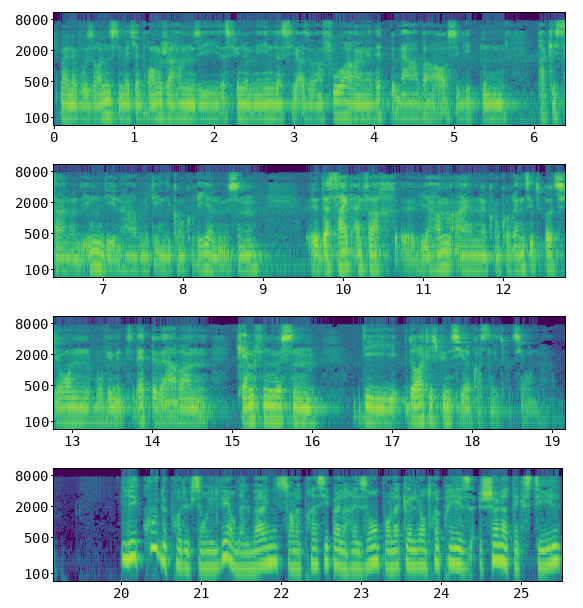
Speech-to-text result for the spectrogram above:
Ich meine, wo sonst, in welcher Branche haben Sie das Phänomen, dass Sie also hervorragende Wettbewerber aus Ägypten, Pakistan und Indien haben, mit denen Sie konkurrieren müssen? Äh, das zeigt einfach, äh, wir haben eine Konkurrenzsituation, wo wir mit Wettbewerbern kämpfen müssen, die deutlich günstigere Kostensituationen haben. Les coûts de production élevés en Allemagne sont la principale raison pour laquelle l'entreprise Scholler Textile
